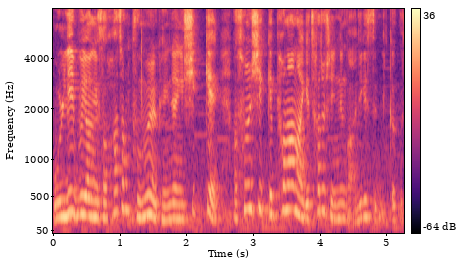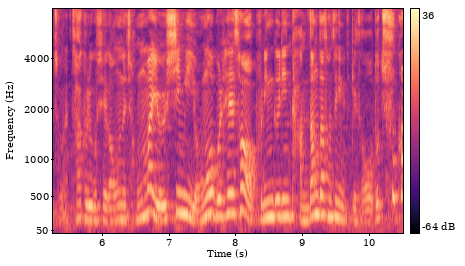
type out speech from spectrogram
올리브영에서 화장품을 굉장히 쉽게 아, 손쉽게 편안하게 찾을 수 있는 거 아니겠습니까? 그죠? 자 그리고 제가 오늘 정말 열심히 영업을 해서 브링그린 담당자 선생님께서 또 추가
